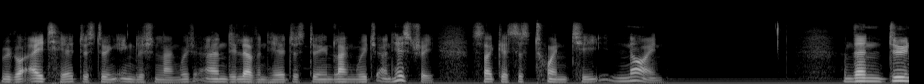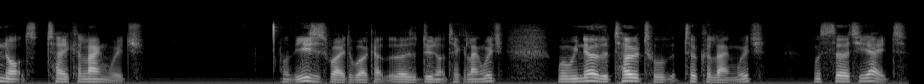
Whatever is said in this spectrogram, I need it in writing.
We've got 8 here just doing English and language and 11 here just doing language and history. So that gets us 29. And then do not take a language. Well, the easiest way to work out those that do not take a language, well, we know the total that took a language was 38.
